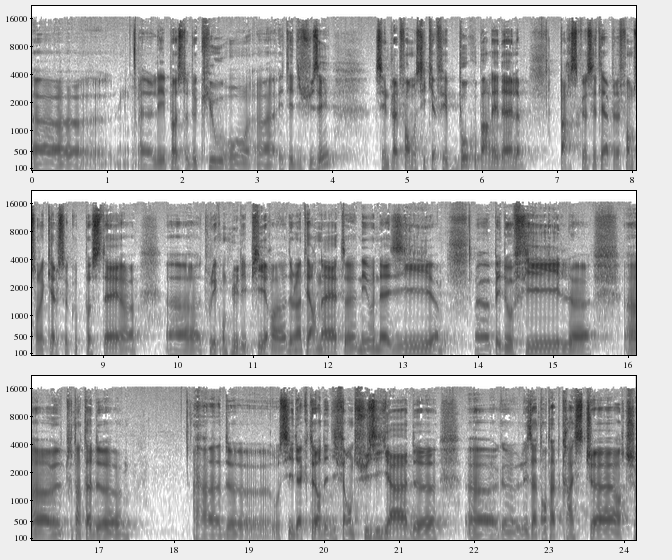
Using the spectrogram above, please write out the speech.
les postes de Q ont été diffusés. C'est une plateforme aussi qui a fait beaucoup parler d'elle parce que c'était la plateforme sur laquelle se postaient euh, euh, tous les contenus les pires euh, de l'internet, néo-nazis, pédophiles, tout un tas de, aussi d'acteurs des différentes fusillades, les attentats de Christchurch.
